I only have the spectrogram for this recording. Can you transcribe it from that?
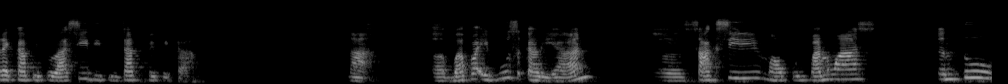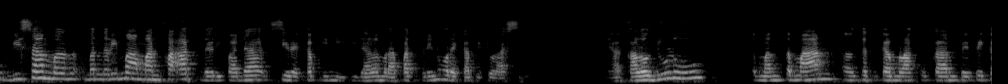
rekapitulasi di tingkat PPK. Nah, eh, Bapak Ibu sekalian, eh, saksi maupun panwas tentu bisa menerima manfaat daripada si rekap ini di dalam rapat pleno rekapitulasi. Ya, kalau dulu teman-teman eh, ketika melakukan PPK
